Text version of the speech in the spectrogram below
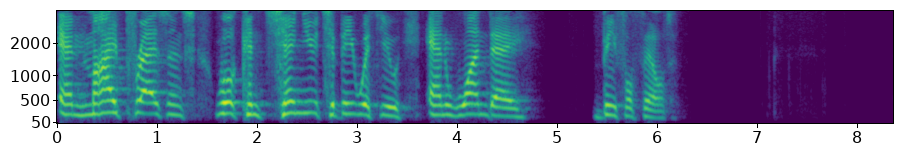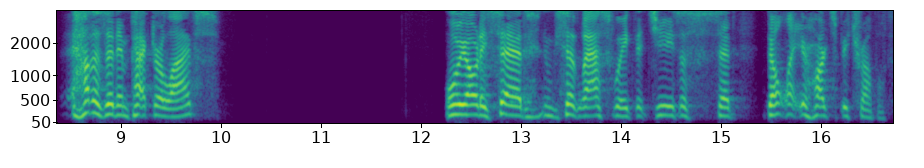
And my presence will continue to be with you and one day be fulfilled. How does it impact our lives? Well, we already said, and we said last week that Jesus said, Don't let your hearts be troubled.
